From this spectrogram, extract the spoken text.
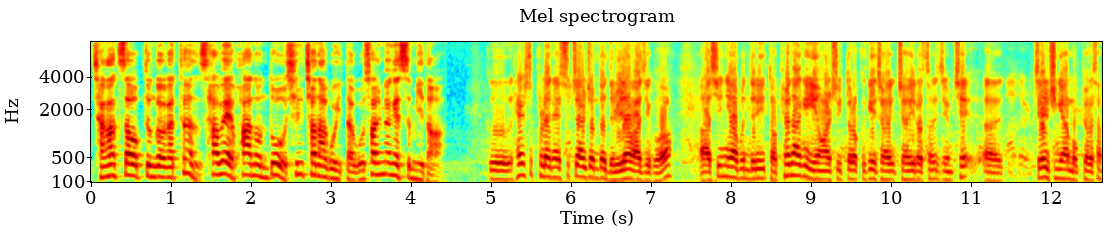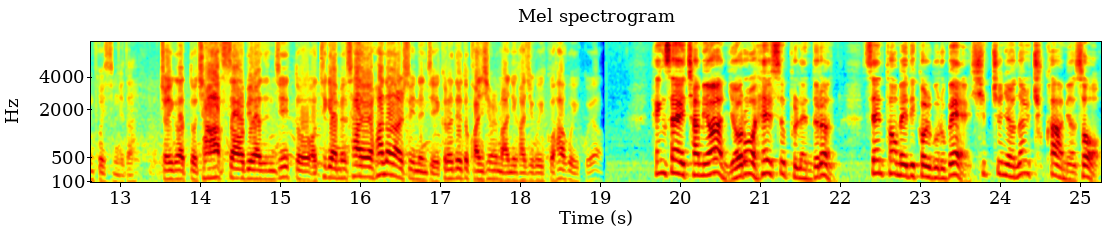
장학사업 등과 같은 사회 환원도 실천하고 있다고 설명했습니다. 그 헬스 플랜의 숫자를 좀 더 늘려가지고 어, 시니어분들이 더 편하게 이용할 수 있도록 그게 저희, 저희로서 지금 제, 어, 제일 중요한 목표로 삼고 있습니다. 저희가 또 장학 사업이라든지 또 어떻게 하면 사회에 환원할 수 있는지 그런 데도 관심을 많이 가지고 있고 하고 있고요. 행사에 참여한 여러 헬스 플랜들은 센터 메디컬 그룹의 10주년을 축하하면서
